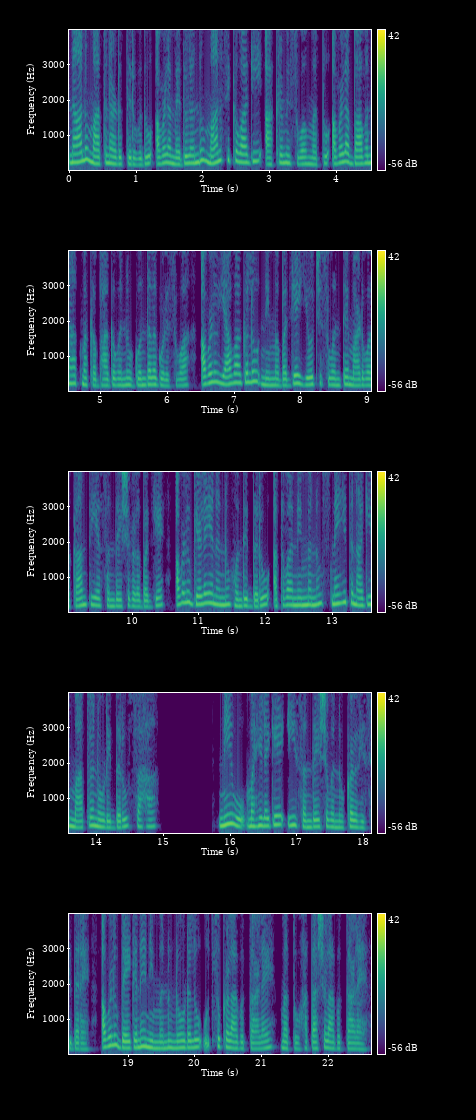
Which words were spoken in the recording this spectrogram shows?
ನಾನು ಮಾತನಾಡುತ್ತಿರುವುದು ಅವಳ ಮೆದುಳನ್ನು ಮಾನಸಿಕವಾಗಿ ಆಕ್ರಮಿಸುವ ಮತ್ತು ಅವಳ ಭಾವನಾತ್ಮಕ ಭಾಗವನ್ನು ಗೊಂದಲಗೊಳಿಸುವ, ಅವಳು ಯಾವಾಗಲೂ ನಿಮ್ಮ ಬಗ್ಗೆ ಯೋಚಿಸುವಂತೆ ಮಾಡುವ ಕಾಂತಿಯ ಸಂದೇಶಗಳ ಬಗ್ಗೆ, ಅವಳು ಗೆಳೆಯನನ್ನು ಹೊಂದಿದ್ದರೂ ಅಥವಾ ನಿಮ್ಮನ್ನು ಸ್ನೇಹಿತನಾಗಿ ಮಾತ್ರ ನೋಡಿದ್ದರೂ ಸಹ. ನೀವು ಮಹಿಳೆಗೆ ಈ ಸಂದೇಶವನ್ನು ಕಳುಹಿಸಿದರೆ ಅವಳು ಬೇಗನೆ ನಿಮ್ಮನ್ನು ನೋಡಲು ಉತ್ಸುಕಳಾಗುತ್ತಾಳೆ ಮತ್ತು ಹತಾಶಳಾಗುತ್ತಾಳೆ.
